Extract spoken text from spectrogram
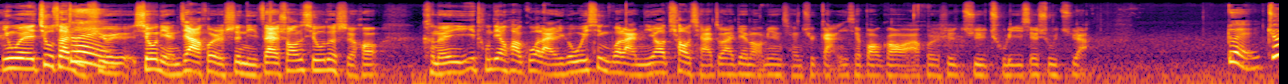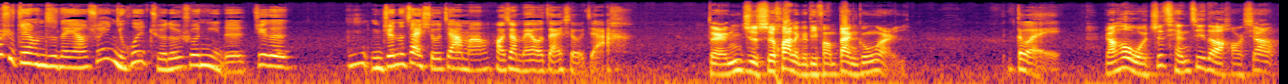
因为就算你去休年假，或者是你在双休的时候，可能一通电话过来，一个微信过来，你要跳起来坐在电脑面前去赶一些报告啊，或者是去处理一些数据啊。对，就是这样子的呀，所以你会觉得说你的这个，你你真的在休假吗？好像没有在休假。对你只是换了个地方办公而已。对。然后我之前记得好像，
